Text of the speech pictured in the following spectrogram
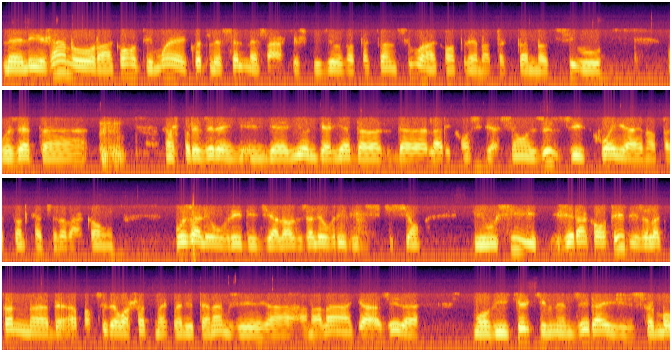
les gens nous rencontrent, et moi, écoute, le seul message que je peux dire aux Autochtones, si vous rencontrez un Autochtone, si vous vous êtes, euh, quand je pourrais dire, une, guerrière une guerrière de, la réconciliation. Juste dire quoi à un autochtone quand tu le rencontres. Vous allez ouvrir des dialogues, vous allez ouvrir des discussions. Et aussi, j'ai rencontré des autochtones euh, à partir de Washington avec J'ai, en allant engager mon véhicule qui venait me dire, hey, ça m'a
